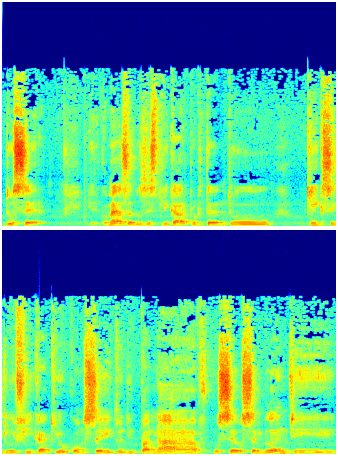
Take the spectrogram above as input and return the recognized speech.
do ser. Ele começa a nos explicar, portanto, o que, que significa aqui o conceito de panav, o seu semblante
